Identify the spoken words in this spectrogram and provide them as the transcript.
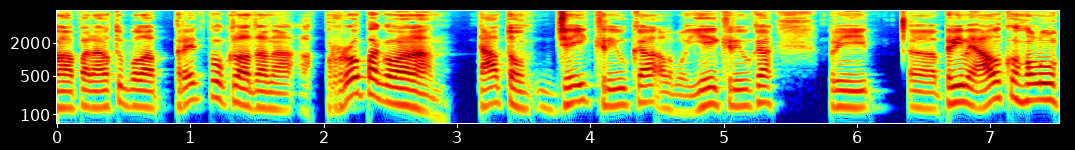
aparátu bola predpokladaná a propagovaná táto J krivka alebo J krivka pri uh, príjme alkoholu,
